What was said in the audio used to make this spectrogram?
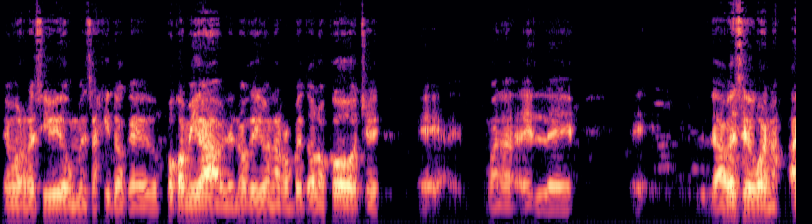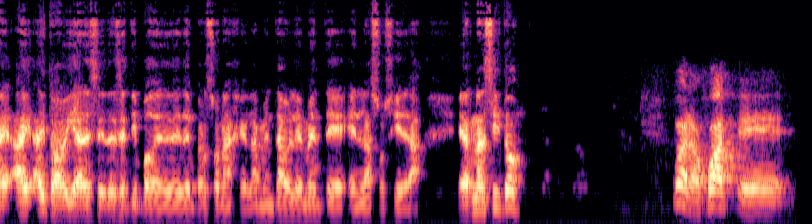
hemos recibido un mensajito que poco amigable, ¿no? que iban a romper todos los coches. Eh, bueno, a veces, bueno, hay, hay, hay todavía de ese, de ese tipo de, de, personajes, lamentablemente, en la sociedad. Hernancito. Bueno, Juan, eh,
